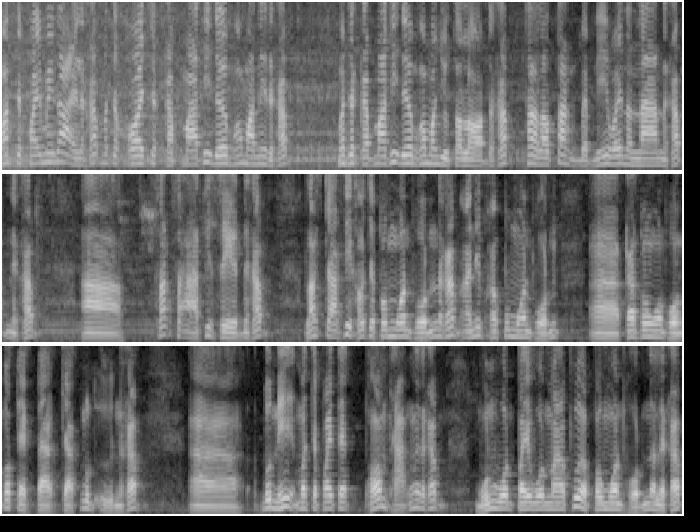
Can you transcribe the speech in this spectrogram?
มันจะไปไม่ได้เลยครับ มันจะคอยจะกลับมาที่เดิมของมันนี่นะครับ มันจะกลับมาที่เดิมของมันอยู่ตลอดนะครับ ถ้าเราตั้งแบบนี้ไว้นานๆนะครับเนี่ยครับอ่าซักสะอาดพิเศษนะครับ หลังจากที่เขาจะประมวลผลนะครับ อันนี้เขาประมวลผลอ่าการประมวลผลก็แตกต่างจากรุ่นอื่นนะครับอ่ารุ่นนี้มันจะไปแต่พร้อมถังเลยนะครับ หมุนวนไปวนมาเพื่อประมวลผลนั่นแหละครับ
